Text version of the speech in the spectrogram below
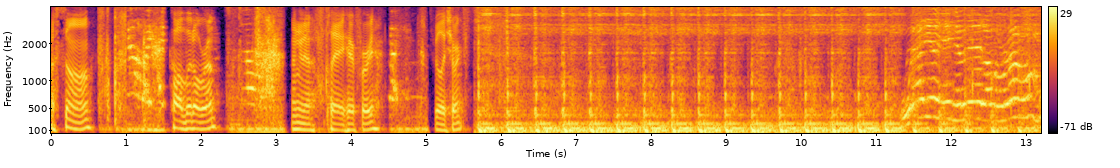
a song called Little Room. I'm going to play it here for you. It's really short. Well, you're in your little room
